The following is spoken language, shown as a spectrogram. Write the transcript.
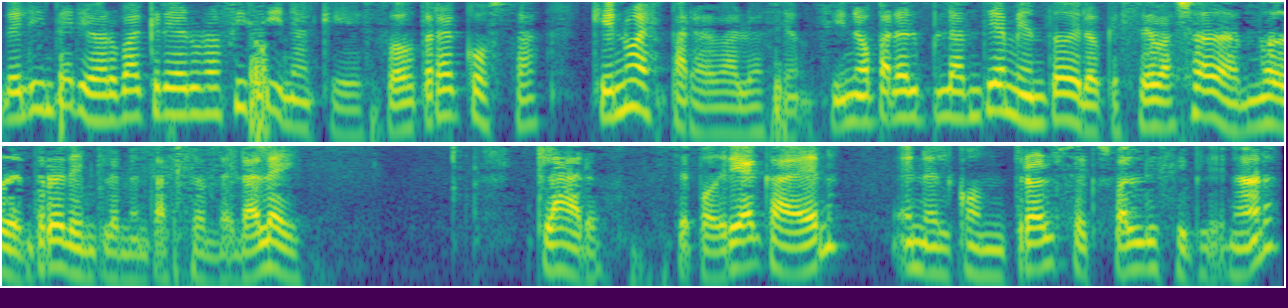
del Interior va a crear una oficina que es otra cosa, que no es para evaluación, sino para el planteamiento de lo que se vaya dando dentro de la implementación de la ley. Claro, ¿se podría caer en el control sexual disciplinar?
